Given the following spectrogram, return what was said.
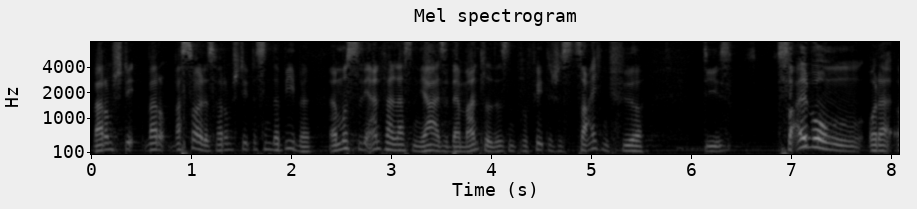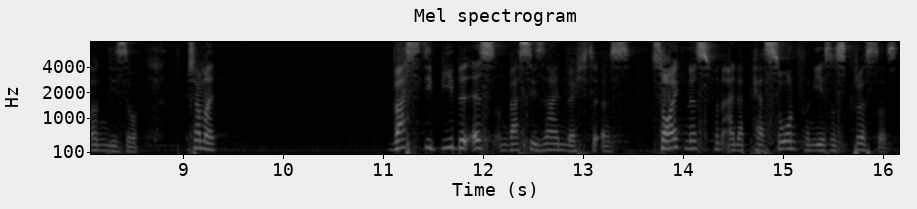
Warum steht, warum, was soll das? Warum steht das in der Bibel? Dann musst du dir einfallen lassen, ja, also der Mantel, das ist ein prophetisches Zeichen für die Salbung oder irgendwie so. Schau mal, was die Bibel ist und was sie sein möchte, ist Zeugnis von einer Person von Jesus Christus.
